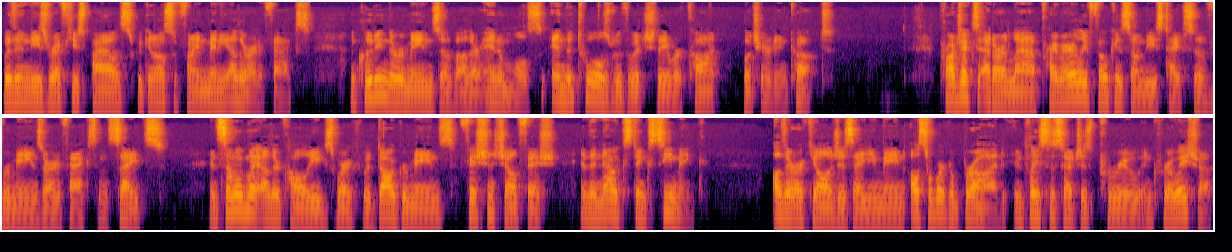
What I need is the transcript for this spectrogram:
Within these refuse piles, we can also find many other artifacts, including the remains of other animals and the tools with which they were caught, butchered, and cooked. Projects at our lab primarily focus on these types of remains, artifacts, and sites, and some of my other colleagues worked with dog remains, fish and shellfish, and the now extinct sea mink. Other archaeologists at UMaine also work abroad in places such as Peru and Croatia.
